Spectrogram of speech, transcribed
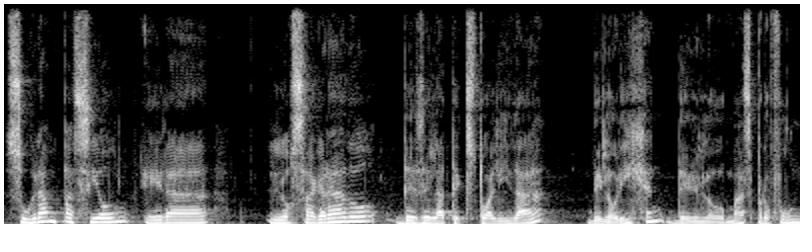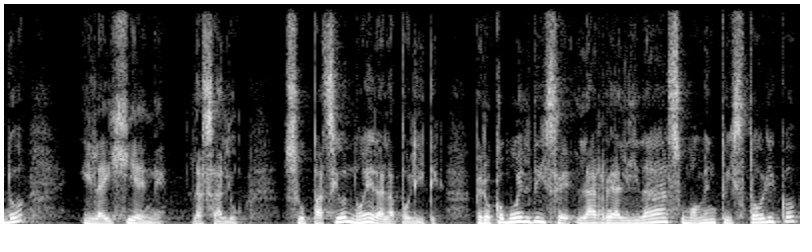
su gran pasión era lo sagrado desde la textualidad, del origen, de lo más profundo, y la higiene, la salud. Su pasión no era la política, pero como él dice, la realidad, su momento histórico,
